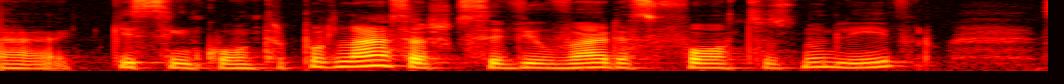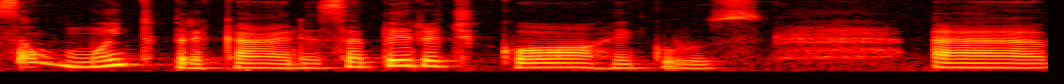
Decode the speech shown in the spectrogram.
uh, que se encontra por lá, acho que você viu várias fotos no livro, são muito precárias, à beira de córregos, ah,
